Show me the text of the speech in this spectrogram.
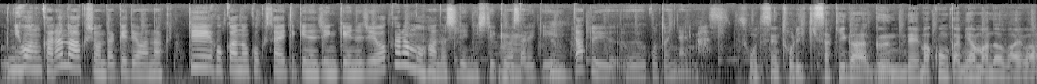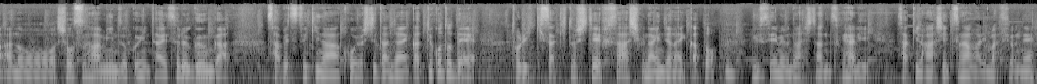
日本からのアクションだけではなくて他の国際的な人権の需要からもあのすでに指摘をされていた、ということになります。そうですね。取引先が軍で、まあ、今回ミャンマーの場合はあの少数派民族に対する軍が差別的な行為をしてたんじゃないかということで取引先としてふさわしくないんじゃないかという声明を出したんですがやはりさっきの話につながりますよね。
